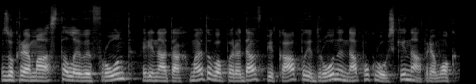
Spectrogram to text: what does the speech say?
Зокрема, сталевий фронт Ріната Ахметова передав пікапи і дрони на Покровський напрямок.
